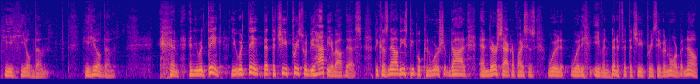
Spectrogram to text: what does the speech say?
He healed them. He healed them. And, and you would think you would think that the chief priest would be happy about this because now these people can worship God and their sacrifices would, would even benefit the chief priest even more. But no,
